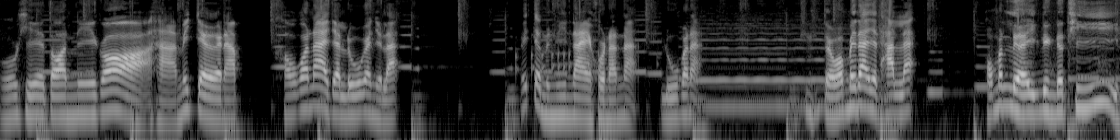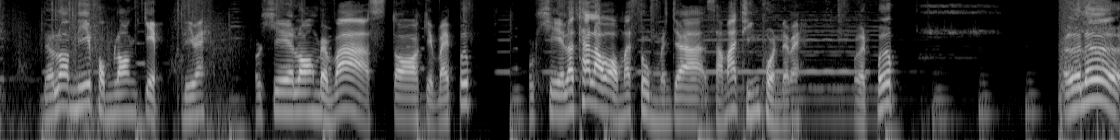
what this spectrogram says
โอเค ตอนนี้ก็หาไม่เจอนะครับเขาก็น่าจะรู้กันอยู่แล้วเฮ้ยแต่มันมีนายคนนั้นน่ะ รู้ปะน่ะ แต่ว่าไม่น่าจะทันแล้วเพราะมันเหลืออีกหนึ่งนาที เดี๋ยวรอบนี้ผมลองเก็บดีไหมโอเคลองแบบว่าสตอร์เก็บไว้ปุ๊บโอเค แล้วถ้าเราออกมาสุ่มมันจะสามารถทิ้งผลได้ไหมเปิดปุ๊บเออเลอร์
